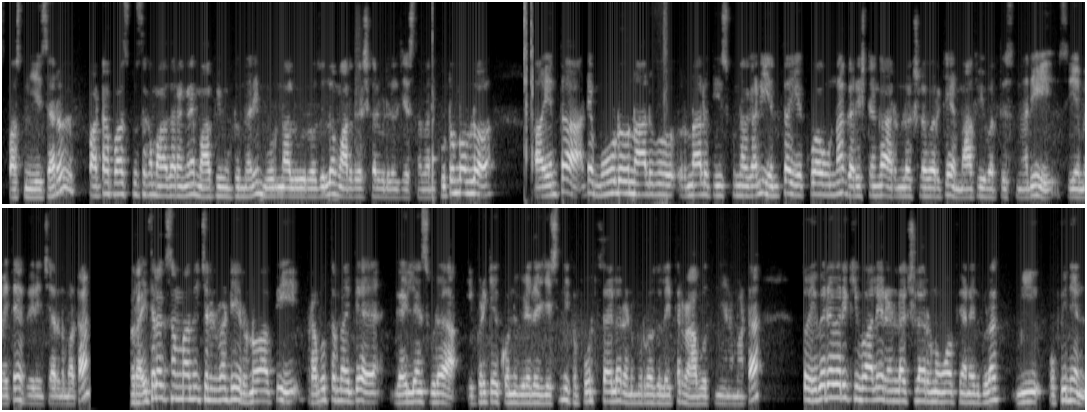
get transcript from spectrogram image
స్పష్టం చేశారు. పట్టా పాస్ పుస్తకం ఆధారంగానే మాఫీ ఉంటుందని మూడు నాలుగు రోజుల్లో మార్గదర్శకాలు విడుదల చేస్తామని కుటుంబంలో ఎంత? అంటే మూడు నాలుగు రుణాలు తీసుకున్నా కానీ ఎంత ఎక్కువ ఉన్నా గరిష్టంగా రెండు లక్షల వరకే మాఫీ వర్తిస్తుందని సీఎం అయితే వివరించారనమాట రైతులకు సంబంధించినటువంటి రుణమాఫీ ప్రభుత్వం అయితే గైడ్లైన్స్ కూడా ఇప్పటికే కొన్ని విడుదల చేసింది. ఇక పూర్తి స్థాయిలో రెండు మూడు రోజులు అయితే రాబోతుంది అనమాట సో ఎవరెవరికి ఇవ్వాలి? రెండు లక్షల రుణమాఫీ అనేది కూడా మీ ఒపీనియన్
